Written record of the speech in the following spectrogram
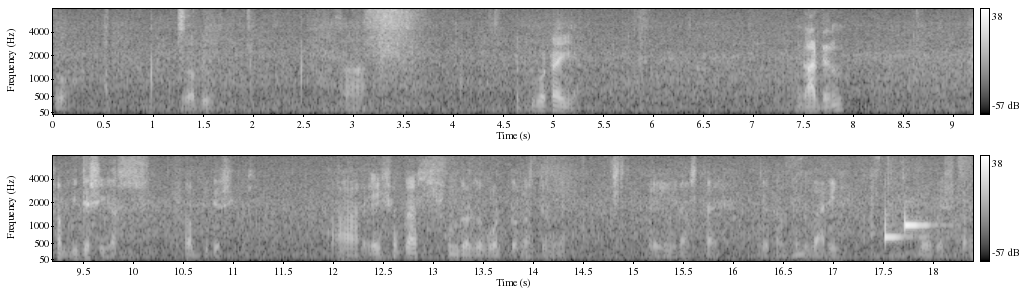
তো রবি আর পুরোটাই গার্ডেন সব বিদেশি গাছ, সব বিদেশি গাছ। আর এইসব গাছ সৌন্দর্য বর্ধনের জন্য এই রাস্তায় যেখান থেকে গাড়ি প্রবেশ করে,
